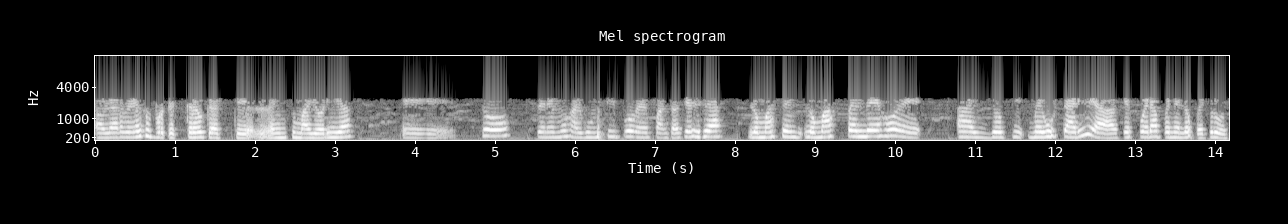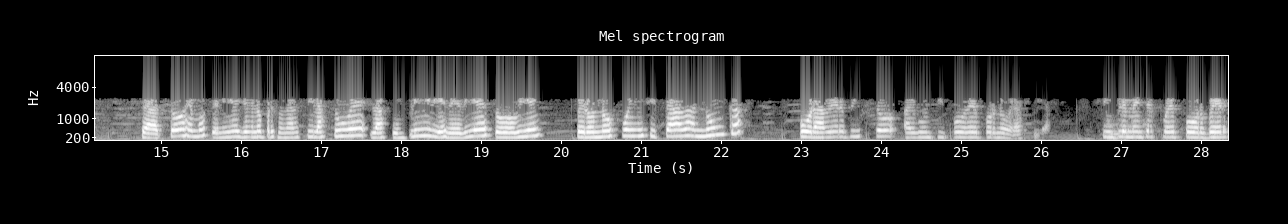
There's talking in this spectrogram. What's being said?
hablar de eso porque creo que, que en su mayoría eh, todos tenemos algún tipo de fantasía, o sea, lo más lo más pendejo de, ay, yo me gustaría que fuera Penélope Cruz. O sea, todos hemos tenido, yo en lo personal sí las tuve, las cumplí, 10 de 10, todo bien, pero no fue incitada nunca por haber visto algún tipo de pornografía. Simplemente fue por ver,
